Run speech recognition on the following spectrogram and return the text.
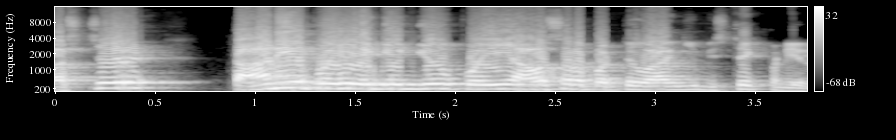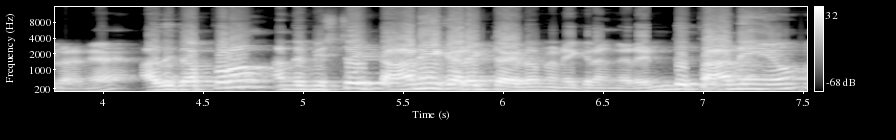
ஃபர்ஸ்ட் தானே போய் எங்கெங்கேயோ போய் அவசரப்பட்டு வாங்கி மிஸ்டேக் பண்ணிடுறாங்க. அதுக்கப்புறம் அந்த மிஸ்டேக் தானே கரெக்ட் ஆயிடும்னு நினைக்கிறாங்க. ரெண்டு தானேயும்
